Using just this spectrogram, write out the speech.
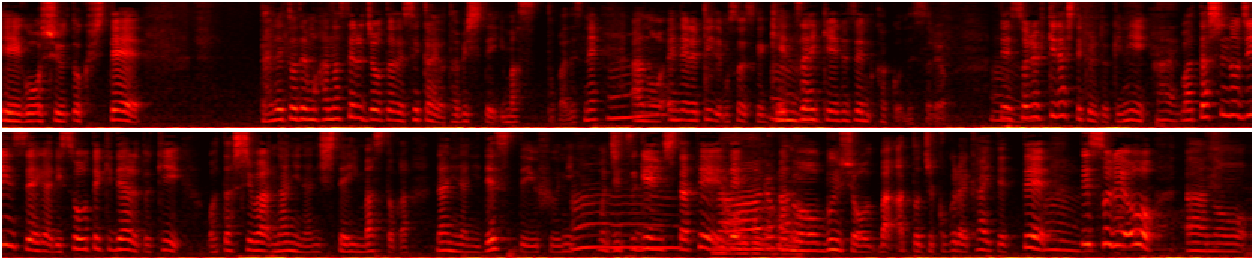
英語を習得して誰とでも話せる状態で世界を旅しています。とかですね、うん。あの NLP でもそうですけどうん。現在形で全部書くんですそれを。うん。でそれを引き出してくるときに、はい。私の人生が理想的であるとき私は何々していますとか何々ですっていうふうにうん。もう実現した体であの文章をバーッと10個ぐらい書いてって、うん。でそれをあの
